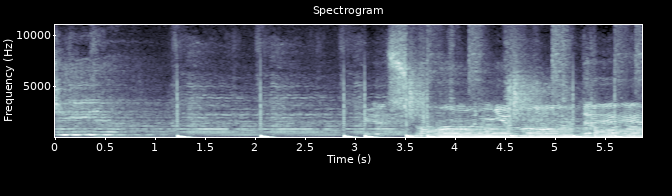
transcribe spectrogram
It's on your day.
